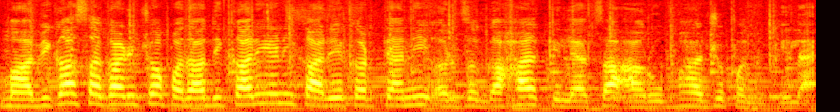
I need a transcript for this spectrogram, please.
महाविकास आघाडीच्या पदाधिकारी आणि कार्यकर्त्यांनी अर्ज गहाळ केल्याचा आरोप भाजपनं केलाय.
